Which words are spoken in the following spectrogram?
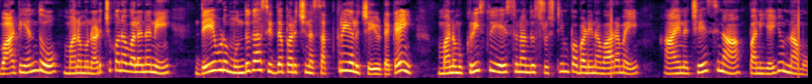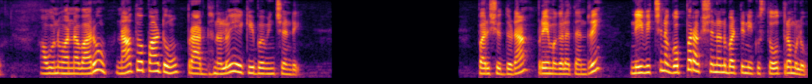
వాటి యందు మనము నడుచుకొనవలనని దేవుడు ముందుగా సిద్ధపరిచిన సత్క్రియలు చేయుటకై మనము క్రీస్తు యేసునందు సృష్టింపబడిన వారమై ఆయన చేసిన పని అయి ఉన్నాము. అవును అన్నవారు నాతో పాటు ప్రార్థనలో ఏకీభవించండి. పరిశుద్ధుడా ప్రేమగల తండ్రి నీవిచ్చిన గొప్ప రక్షణను బట్టి నీకు స్తోత్రములు.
